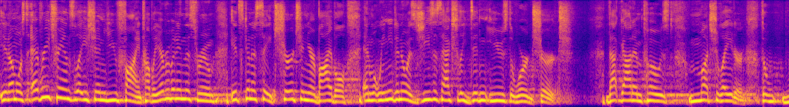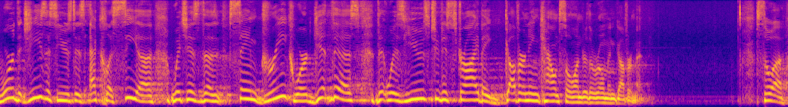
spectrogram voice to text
In almost every translation you find, probably everybody in this room, it's going to say church in your Bible. And what we need to know is Jesus actually didn't use the word church. That got imposed much later. The word that Jesus used is ecclesia, which is the same Greek word, get this, that was used to describe a governing council under the Roman government. So a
